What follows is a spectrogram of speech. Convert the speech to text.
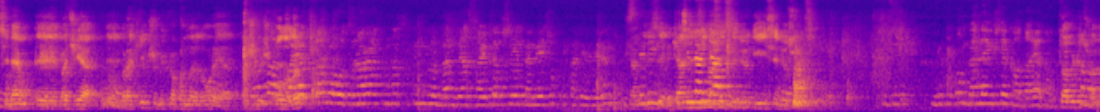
Sinem e, Bacı'ya e, bırakayım. Şu mikrofonları da oraya taşımış Vallahi olalım. Ayakta mı oturarak mı nasıl bilmiyorum. Ben biraz saygıda kusur etmemeye çok dikkat ederim. İstediğin Kendinizi, gibi. kendinizi içinden nasıl geldiği hissediyor, gibi. iyi hissediyorsunuz? Mikrofon benden yüksek kaldı ayağa kalktı. Tabii lütfen. Tamam.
